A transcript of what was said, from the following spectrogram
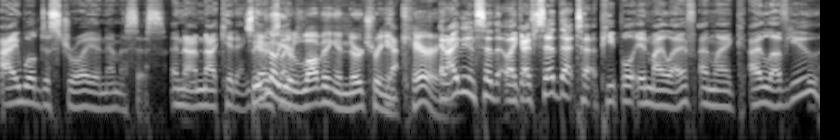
I will destroy a nemesis, and I'm not kidding. so even though There's, you're loving and nurturing and caring, And I've even said that, like I've said that to people in my life. I'm like, I love you,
